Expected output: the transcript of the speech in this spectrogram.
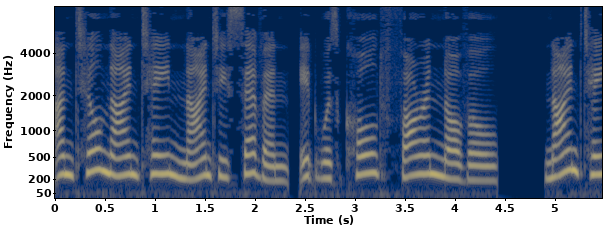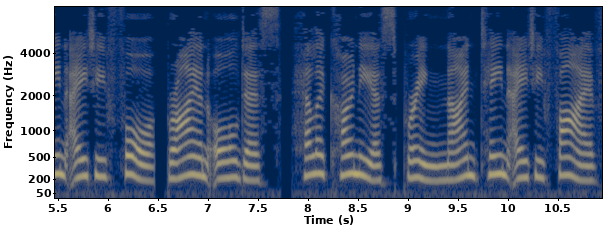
Until 1997, it was called foreign novel. 1984, Brian Aldiss, Heliconia Spring 1985,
